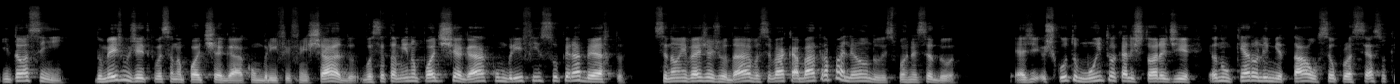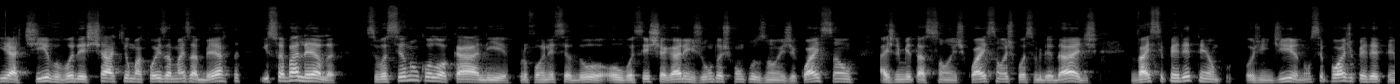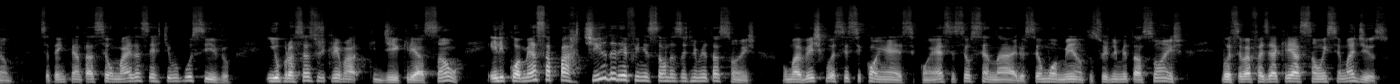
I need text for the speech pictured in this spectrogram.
Então, assim, do mesmo jeito que você não pode chegar com um briefing fechado, você também não pode chegar com um briefing super aberto. Senão, ao invés de ajudar, você vai acabar atrapalhando esse fornecedor. Eu escuto muito aquela história de eu não quero limitar o seu processo criativo, vou deixar aqui uma coisa mais aberta. Isso é balela. Se você não colocar ali para o fornecedor ou vocês chegarem junto às conclusões de quais são as limitações, quais são as possibilidades, vai se perder tempo. Hoje em dia, não se pode perder tempo. Você tem que tentar ser o mais assertivo possível. E o processo de, de criação, ele começa a partir da definição dessas limitações. Uma vez que você se conhece, conhece seu cenário, seu momento, suas limitações, você vai fazer a criação em cima disso.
